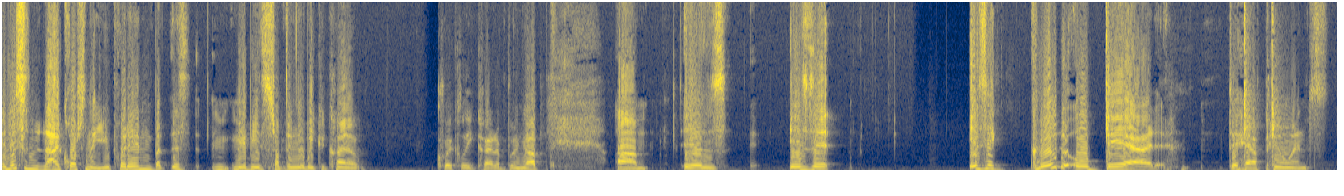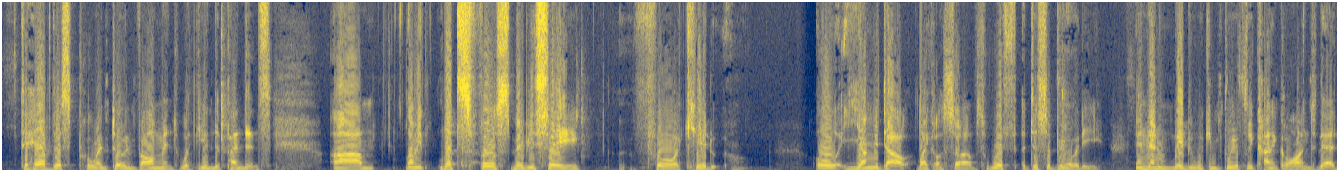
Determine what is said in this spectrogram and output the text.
and this is not a question that you put in, but this maybe it's something that we could kind of quickly kind of bring up um, is is it is it good or bad to have parents to have this parental involvement with the independence? Um, let me let's first maybe say for a kid or young adult like ourselves with a disability, and then maybe we can briefly kind of go on to that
